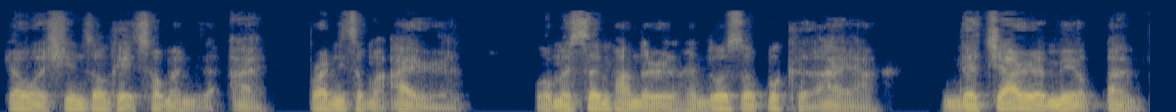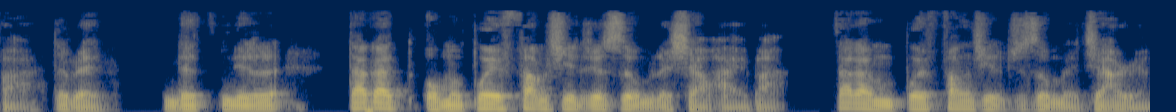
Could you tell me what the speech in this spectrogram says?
让我心中可以充满你的爱，不然你怎么爱人？我们身旁的人很多时候不可爱啊，你的家人没有办法，对不对？你的你的大概我们不会放弃的就是我们的小孩吧。大概我们不会放弃的就是我们的家人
